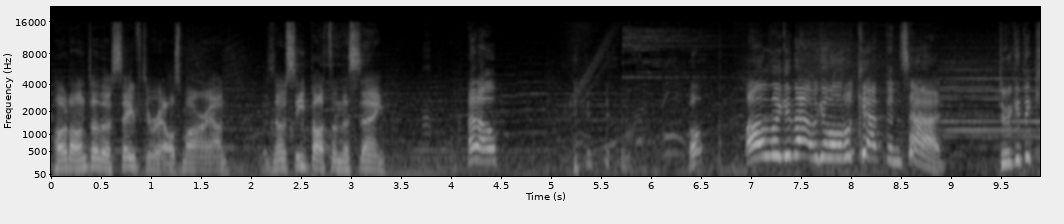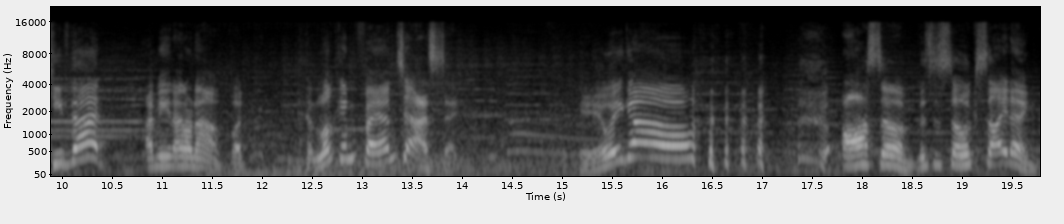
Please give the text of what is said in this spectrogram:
Hold on to those safety rails, Mario. There's no seatbelts on this thing. Hello. oh, oh, look at that, we got a little captain's hat. Do we get to keep that? I mean, I don't know, but looking fantastic. Here we go. awesome, this is so exciting.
